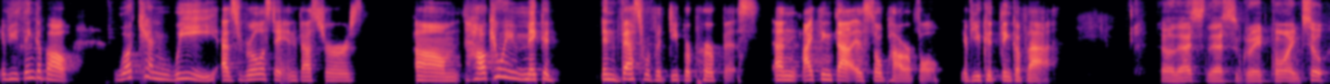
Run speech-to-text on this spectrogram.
if you think about what can we as real estate investors um, how can we make a invest with a deeper purpose and i think that is so powerful if you could think of that Oh, that's that's a great point. So,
